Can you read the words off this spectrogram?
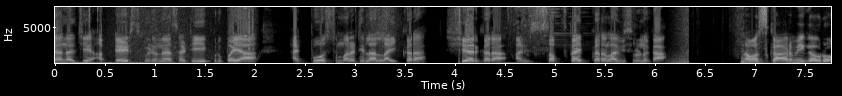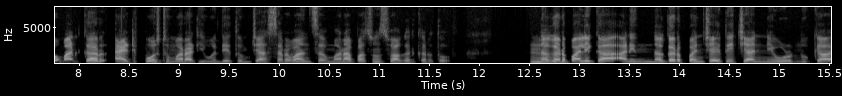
चॅनलचे अपडेट्स मिळवण्यासाठी कृपया ॲटपोस्ट मराठीला लाईक करा शेअर करा आणि सबस्क्राईब करायला विसरू नका. नमस्कार मी गौरव मानकर ॲटपोस्ट मराठीमध्ये तुमच्या सर्वांचं मनापासून स्वागत करतो. नगरपालिका आणि नगरपंचायतीच्या निवडणुका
